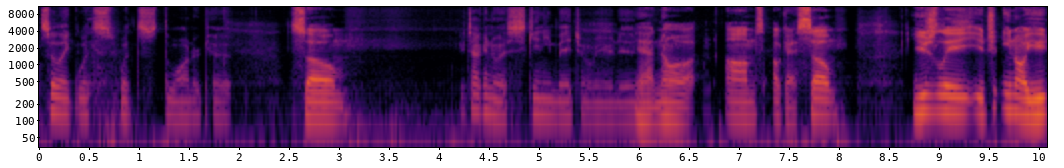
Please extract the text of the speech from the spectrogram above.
So like, what's what's the water cut? So You're talking to a skinny bitch over here, dude. yeah, no, um, okay, so usually you tr- you know you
